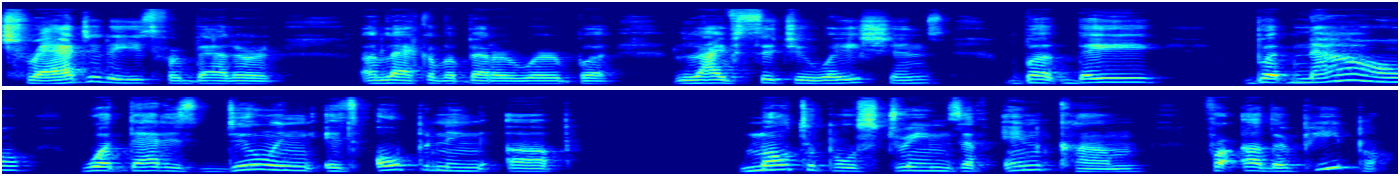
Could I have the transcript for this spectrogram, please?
tragedies for better a lack of a better word, but life situations. But they but now what that is doing is opening up multiple streams of income for other people.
